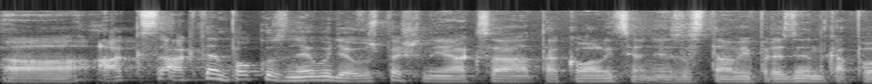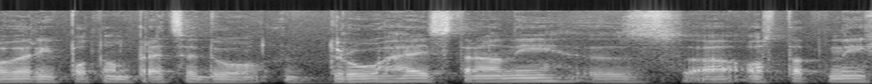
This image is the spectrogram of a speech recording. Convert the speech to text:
ak, ak ten pokus nebude úspešný, ak sa tá koalícia nezostaví, prezidentka poverí potom predsedu druhej strany z e, ostatných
